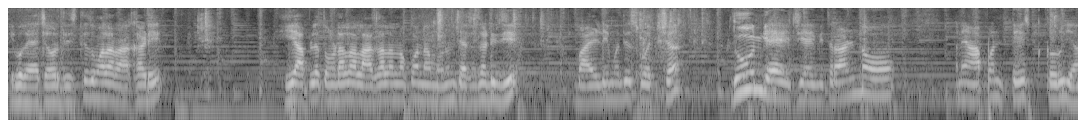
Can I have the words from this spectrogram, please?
ही बघा याच्यावर दिसते तुम्हाला राखाडी. ही आपल्या तोंडाला लागायला नको ना म्हणून त्याच्यासाठी जी बाळडीमध्ये स्वच्छ धुवून घ्यायची आहे मित्रांनो. आणि आपण टेस्ट करूया.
